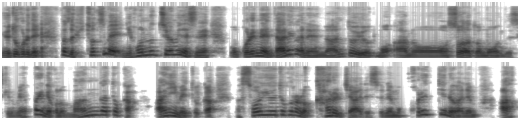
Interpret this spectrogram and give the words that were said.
いうところで、まず1つ目、日本の強みですね。もうこれね、誰がね、何と言おうとも、あのそうだと思うんですけども、やっぱりね、この漫画とかアニメとか、まそういうところのカルチャーですよね。もうこれっていうのがね、圧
